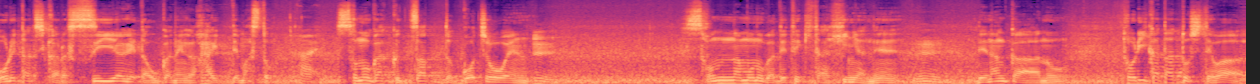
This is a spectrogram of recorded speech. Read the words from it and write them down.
俺たちから吸い上げたお金が入ってますと、はい。その額ざっと5兆円、うん。そんなものが出てきた日にはね、うん。でなんかあの取り方としては、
